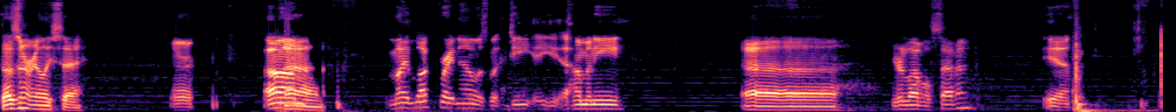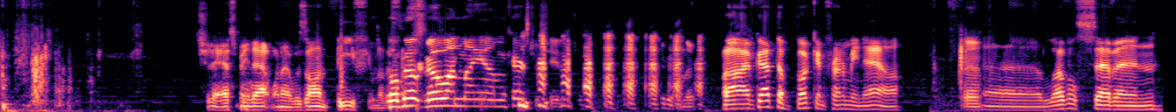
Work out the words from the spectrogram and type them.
Doesn't really say. All right. Um, Um, my luck right now is what D? How many? uh, you're level seven. Yeah. Should have asked me that when I was on Thief. you Well, go motherfucker. go on my um character sheet. Should be on there. Well, I've got the book in front of me now. Yeah. Uh, level seven,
